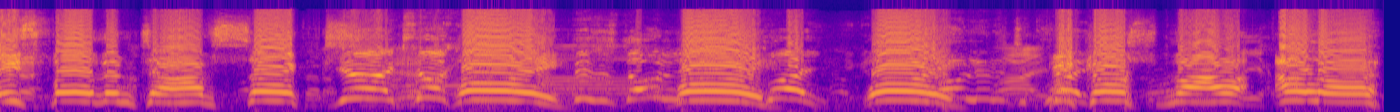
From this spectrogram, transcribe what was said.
is for them to have sex. Yeah, exactly. Why? This is the only Why? Why? Why? The only logic. Why? Because Allah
